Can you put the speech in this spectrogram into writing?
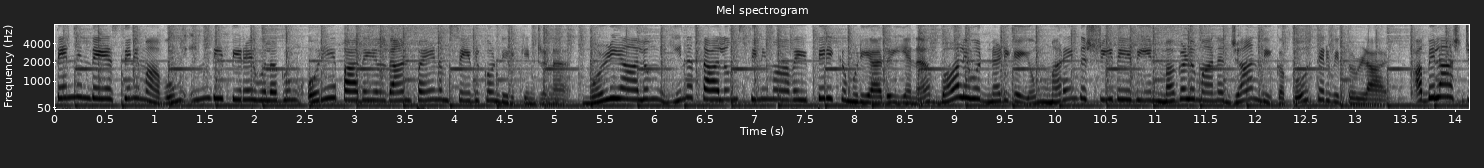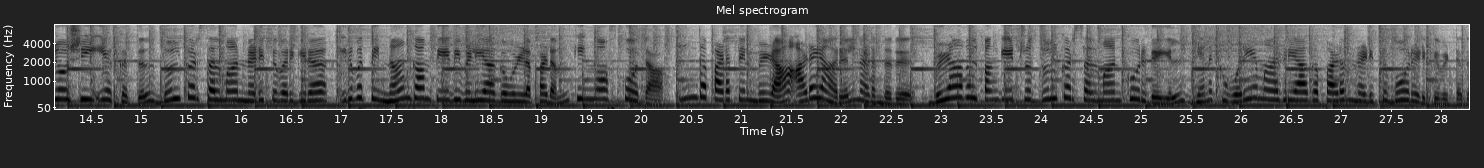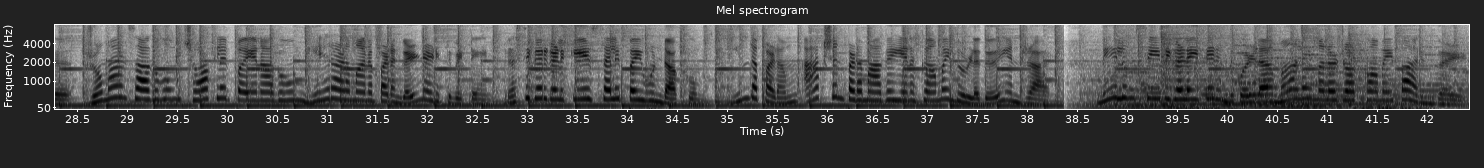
தென்னிந்திய சினிமாவும் இந்தி திரையுலகும் ஒரே பாதையில்தான் பயணம் செய்து கொண்டிருக்கின்றன. மொழியாலும் இனத்தாலும் சினிமாவை பிரிக்க முடியாது என பாலிவுட் நடிகையும் மறைந்த ஸ்ரீதேவியின் மகளுமான ஜான்வி கபூர் தெரிவித்துள்ளார். அபிலாஷ் ஜோஷி இயக்கத்தில் துல்கர் சல்மான் நடித்து வருகிற இருபத்தி நான்காம் தேதி வெளியாக உள்ள படம் கிங் ஆஃப் கோதா இந்த படத்தின் விழா அடையாறில் நடந்தது. விழாவில் பங்கேற்ற துல்கர் சல்மான் கூறுகையில் எனக்கு ஒரே மாதிரியாக படம் நடித்து போர் அடித்து விட்டது ரொமான்ஸாகவும் சாக்லேட் பையனாகவும் ஏராளமான படங்கள் நடித்துவிட்டேன். ரசிகர்களுக்கே சலிப்பை உண்டாக்கும். இந்த படம் ஆக்ஷன் படமாக எனக்கு அமைந்துள்ளது என்றார். மேலும் செய்திகளை தெரிந்து கொள்ள மாலை மலர் டாட் காமை பாருங்கள்.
